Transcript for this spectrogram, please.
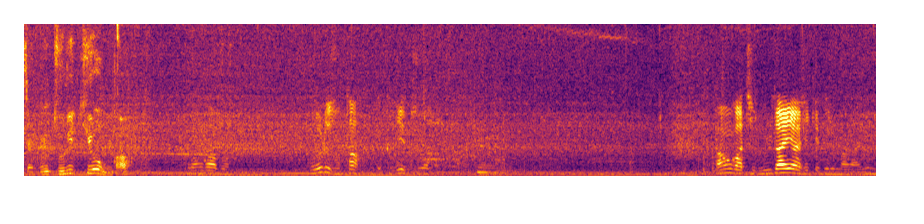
쟤네 둘이 듀오인가? 그런가 봐. 오히려 좋다. 근데 그게 좋아. 음. 방금같이 룰다이아 새끼들만 아닌데.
